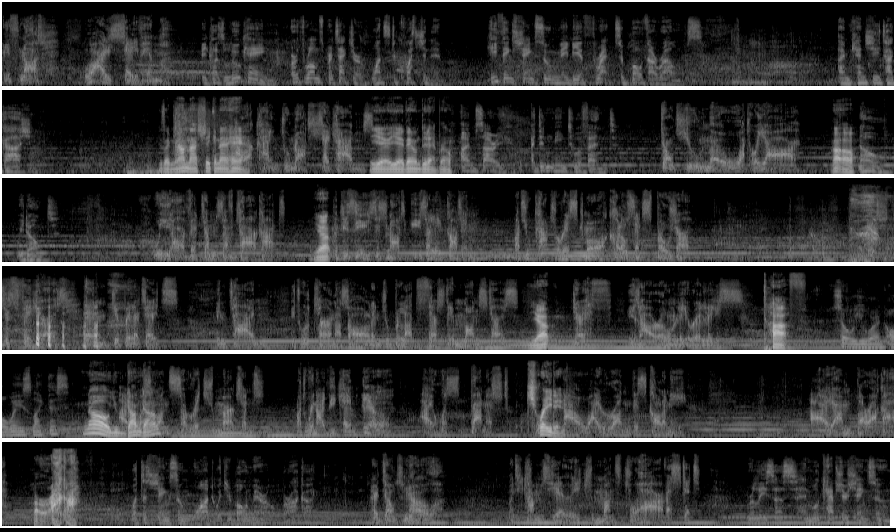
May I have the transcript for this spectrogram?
If not, why save him? Because Liu Kang, Earthrealm's protector, wants to question him. He thinks Shang Tsung may be a threat to both our realms. I'm Kenshi Takahashi. He's like, man, I'm not shaking that hand. Kind do not shake hands. Yeah, yeah, they don't do that, bro. I'm sorry. I didn't mean to offend. Don't you know what we are? Uh-oh. No, we don't. We are victims of Tarkat. Yep. The disease is not easily gotten, but you can't risk more close exposure. It disfigures and debilitates. In time, it will turn us all into bloodthirsty monsters. Yep. Death is our only release. Tough. So you weren't always like this? No, you I dumb I was dumb. once a rich merchant, but when I became ill, I was banished. Traded. Now I run this colony. I am Baraka. Baraka. What does Shang Tsung want with your bone marrow, Baraka? I don't know. But he comes here each month to harvest it. Release us, and we'll capture Shang Tsung.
